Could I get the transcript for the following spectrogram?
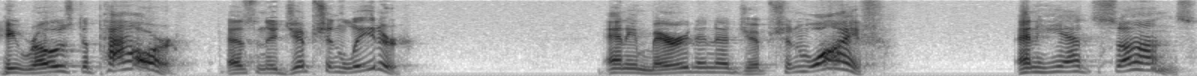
he rose to power as an Egyptian leader. And he married an Egyptian wife. And he had sons.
